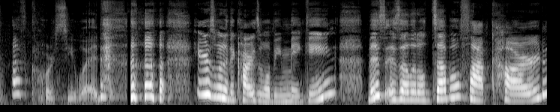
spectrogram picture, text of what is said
Of course you would. Here's one of the cards we'll be making. This is a little double flap card.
